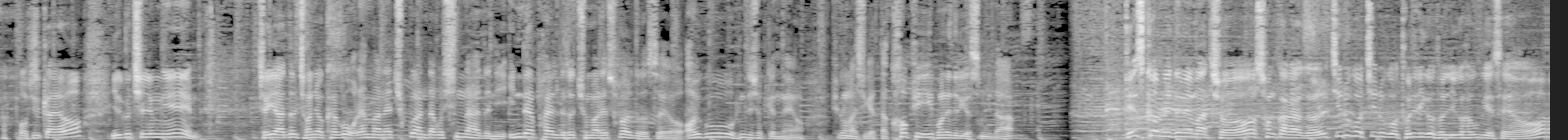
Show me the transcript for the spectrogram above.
오실까요? 1976님. 저희 아들 전역하고 오랜만에 축구한다고 신나하더니 인대 파일돼서 주말에 수발 들었어요. 아이고 힘드셨겠네요. 피곤하시겠다. 커피 보내드리겠습니다. 디스코 리듬에 맞춰 손가락을 찌르고 찌르고 돌리고 돌리고 하고 계세요.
